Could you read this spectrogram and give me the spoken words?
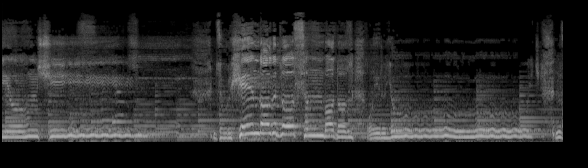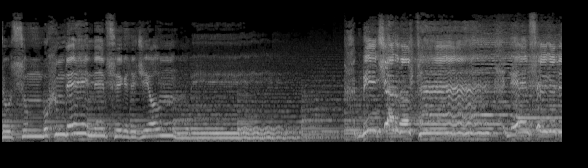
юм шиг. Зүрхэн догдлоосон бодол уйрлуулж. Зүрсэн бүхэндээ нэмсэглэж явна би. Би чаргалтай нэмсэглэж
